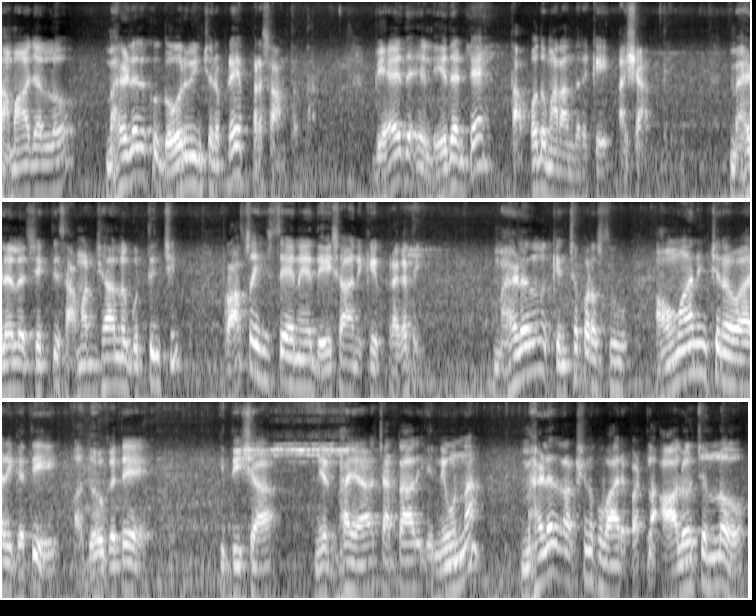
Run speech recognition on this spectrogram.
సమాజంలో మహిళలకు గౌరవించినప్పుడే ప్రశాంతత. వేద లేదంటే తప్పదు మనందరికీ అశాంతి. మహిళల శక్తి సామర్థ్యాలను గుర్తించి ప్రోత్సహిస్తేనే దేశానికి ప్రగతి. మహిళలను కించపరుస్తూ అవమానించిన వారి గతి అధోగతే. ఈ దిశ నిర్భయ చట్టాలు ఎన్ని ఉన్నా మహిళల రక్షణకు వారి పట్ల ఆలోచనలో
